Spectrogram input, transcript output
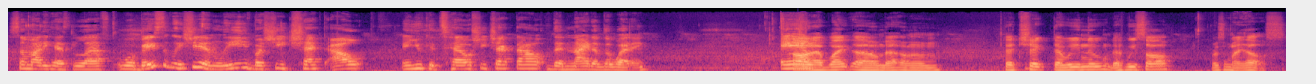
somebody has left. Well, basically, she didn't leave, but she checked out, and you could tell she checked out the night of the wedding. And oh, that white, um, that um, that chick that we knew that we saw, or somebody else.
